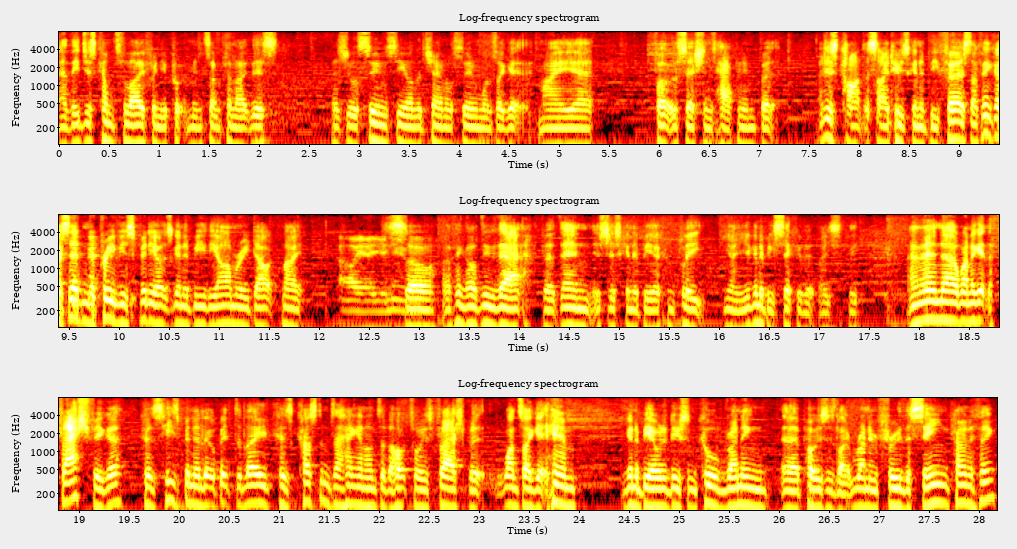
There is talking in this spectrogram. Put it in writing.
uh, they just come to life when you put them in something like this, as you'll soon see on the channel soon once I get my uh, photo sessions happening. But I just can't decide who's going to be first. I think I said in the previous video it's going to be the Armory Dark Knight, Oh yeah, you knew. so I think I'll do that. But then it's just going to be a complete, you know, you're going to be sick of it basically. And then uh, when I get the Flash figure, because he's been a little bit delayed, because customs are hanging on to the Hot Toys Flash, but once I get him, I'm going to be able to do some cool running uh, poses, like running through the scene kind of thing.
